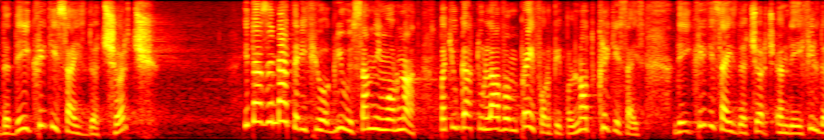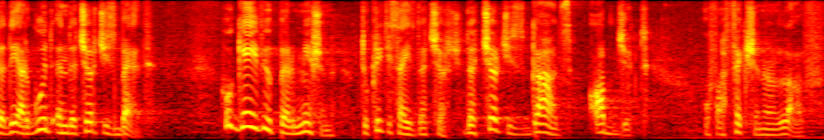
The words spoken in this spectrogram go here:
that they criticize the church. It doesn't matter if you agree with something or not, but you got to love and pray for people, not criticize. They criticize the church and they feel that they are good and the church is bad. Who gave you permission to criticize the church? The church is God's object of affection and love.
